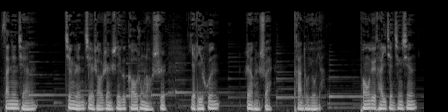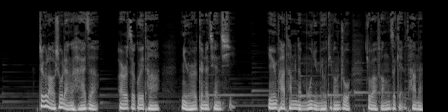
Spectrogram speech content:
三年前，经人介绍认识一个高中老师，也离婚，人很帅，谈吐优雅。朋友对他一见倾心。这个老师有两个孩子，儿子归他，女儿跟着前妻。因为怕他们的母女没有地方住，就把房子给了他们。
